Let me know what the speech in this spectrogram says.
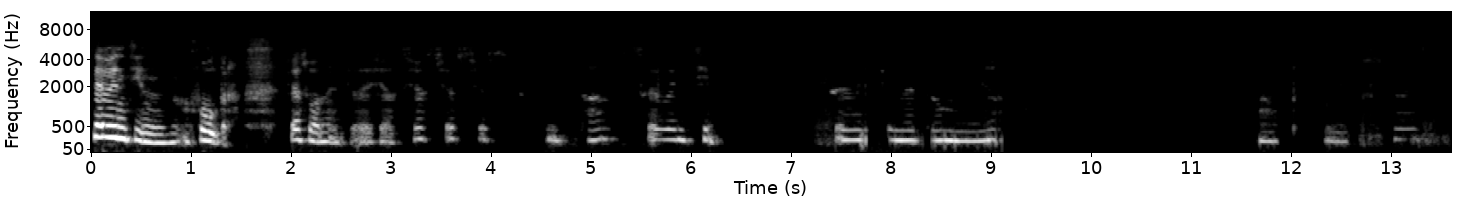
17 folder. Just one minute. uh, Just, just, just, just. Там 17. 17 это у меня. Output site.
